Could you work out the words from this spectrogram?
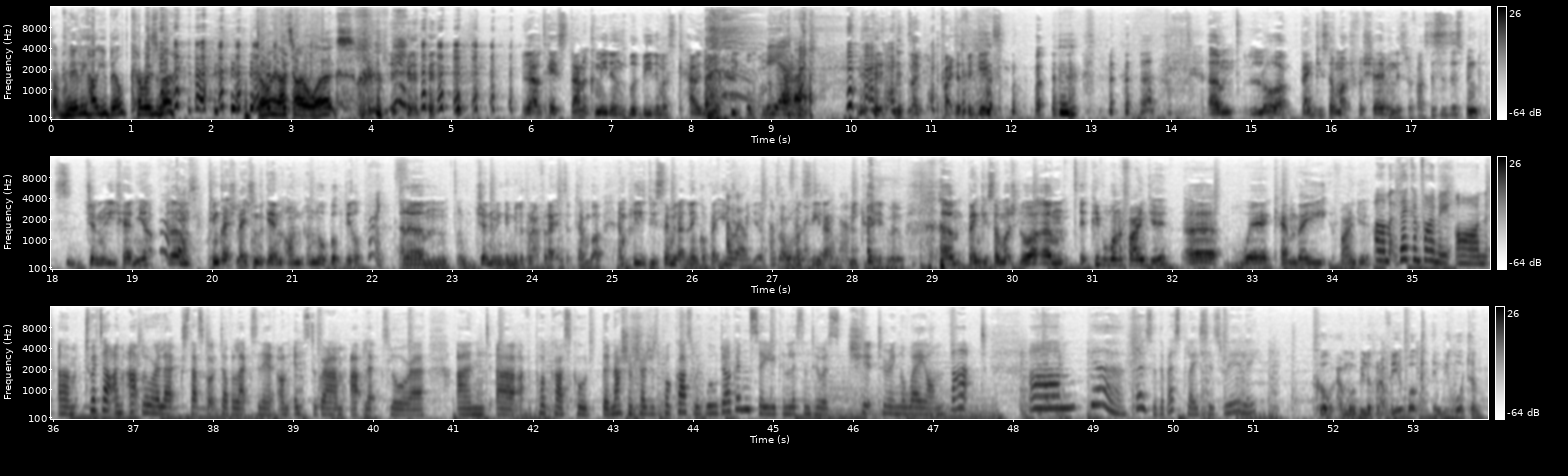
is that really how you build charisma? I don't think that's how it works. If that was the case, stand-up comedians would be the most charismatic people on the Yeah. planet. it's like practice for gigs. Um, Laura, thank you so much for sharing this with us. This has this been this has generally shared me up. Oh, um, congratulations again on, on your book deal. Thanks. And um, I'm genuinely going to be looking out for that in September. And please do send me that link of that YouTube video because I go want to see that right recreated room. Um, thank you so much, Laura. Um, if people want to find you, uh, where can they find you? Um, they can find me on um, Twitter. I'm at Laura Lexx. That's got a double X in it. On Instagram, at Lex Laura. And uh, I have a podcast called the National Treasures Podcast with Will Duggan. So you can listen to us chittering away on that. Um, yeah, those are the best places, really. Cool, and we'll be looking out for your book in the autumn.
